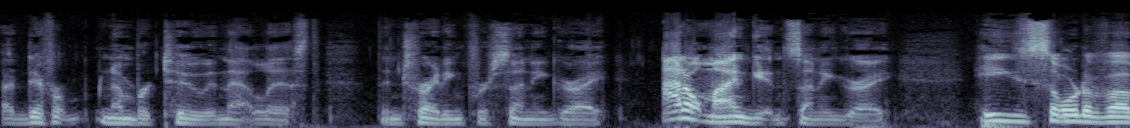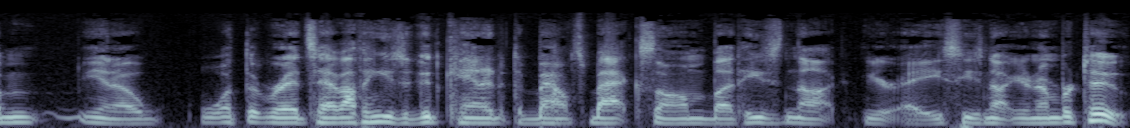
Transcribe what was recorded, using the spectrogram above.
a different number two in that list than trading for Sonny Gray. I don't mind getting Sonny Gray. He's sort of um you know what the Reds have. I think he's a good candidate to bounce back some, but he's not your ace. He's not your number two.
